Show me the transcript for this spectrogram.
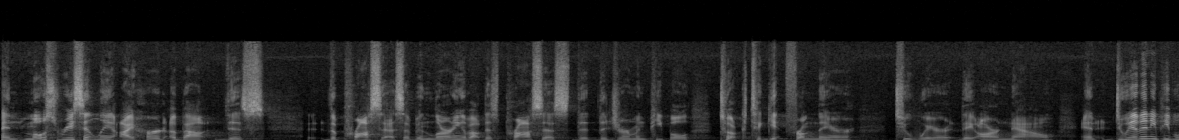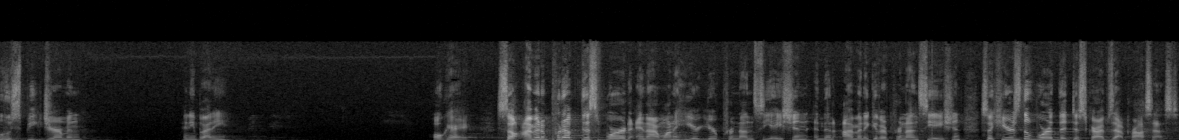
And most recently, I heard about this, the process. I've been learning about this process that the German people took to get from there to where they are now. And do we have any people who speak German? Anybody? Okay, so I'm going to put up this word and I want to hear your pronunciation and then I'm going to give a pronunciation. So here's the word that describes that process.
